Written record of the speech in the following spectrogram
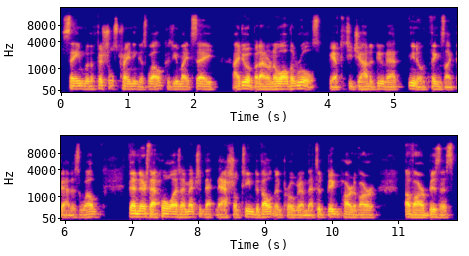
Same with officials training as well, because you might say, I do it, but I don't know all the rules. We have to teach you how to do that, you know, things like that as well. Then there's that whole, as I mentioned, that national team development program. That's a big part of our of our business.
